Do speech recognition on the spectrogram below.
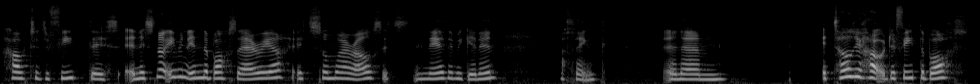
how to defeat this, and it's not even in the boss area. It's somewhere else. It's near the beginning, I think, and um, it tells you how to defeat the boss,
